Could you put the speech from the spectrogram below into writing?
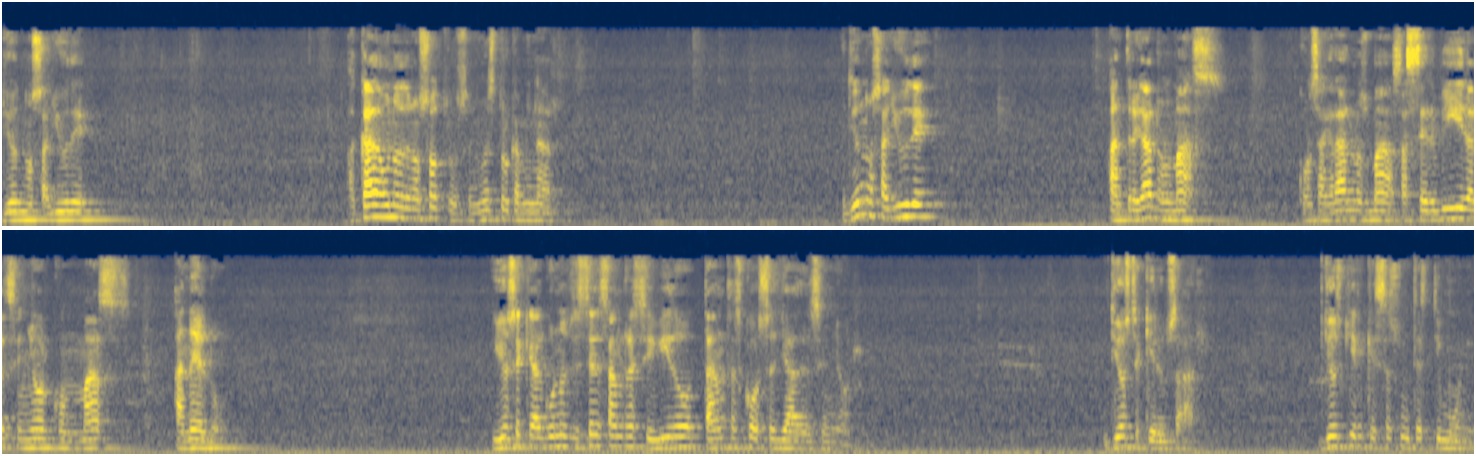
Dios nos ayude a cada uno de nosotros en nuestro caminar. Dios nos ayude a entregarnos más, consagrarnos más, a servir al Señor con más anhelo. Y yo sé que algunos de ustedes han recibido tantas cosas ya del Señor. Dios te quiere usar. Dios quiere que seas un testimonio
